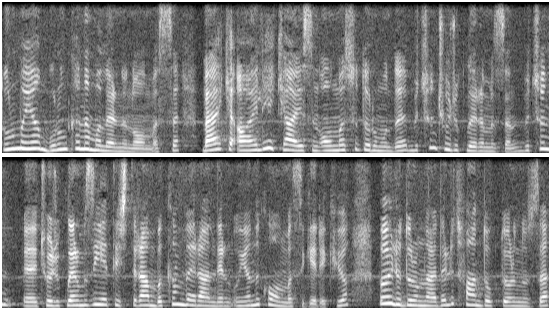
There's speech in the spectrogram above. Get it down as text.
durmayan burun kanamalarının olması, belki aile hikayesinin olması durumunda bütün çocuklarımızın, bütün e, çocuklarımızı yetiştiren bakım verenlerin uyanık olması gerekiyor. Böyle durumlarda lütfen doktorunuza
